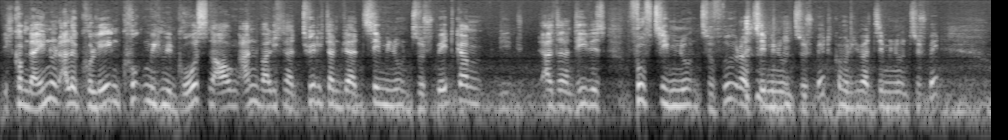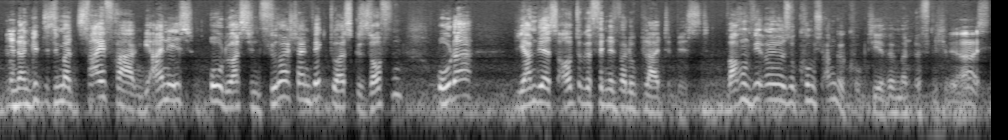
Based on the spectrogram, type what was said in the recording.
ich komme da hin und alle Kollegen gucken mich mit großen Augen an, weil ich natürlich dann wieder 10 Minuten zu spät kam. Die Alternative ist 15 Minuten zu früh oder 10 Minuten zu spät. Komme ich lieber 10 Minuten zu spät. Und dann gibt es immer zwei Fragen. Die eine ist, oh, du hast den Führerschein weg, du hast gesoffen. Oder die haben dir das Auto gefändet, weil du pleite bist. Warum wird man immer so komisch angeguckt hier, wenn man öffentlich Ja, ist?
